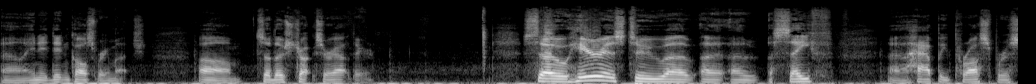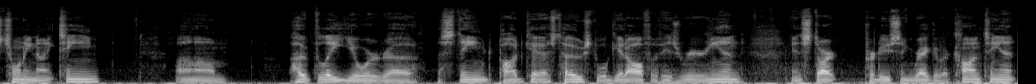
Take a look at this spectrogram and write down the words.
uh, and it didn't cost very much. Um, so those trucks are out there. So here is to uh, a, a, safe, uh, happy, prosperous 2019. Um, hopefully your uh, esteemed podcast host will get off of his rear end and start producing regular content.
